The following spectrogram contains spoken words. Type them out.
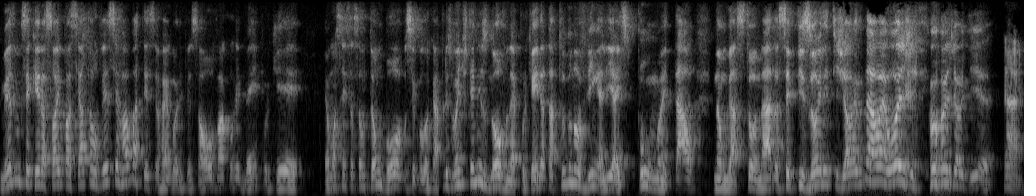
mesmo que você queira só ir passear, talvez você vá bater seu recorde pessoal ou vá correr bem, porque é uma sensação tão boa você colocar, principalmente tênis novo, né? Porque ainda tá tudo novinho ali, a espuma e tal, não gastou nada, você pisou, ele te joga, não, é hoje, hoje é o dia. Ah,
